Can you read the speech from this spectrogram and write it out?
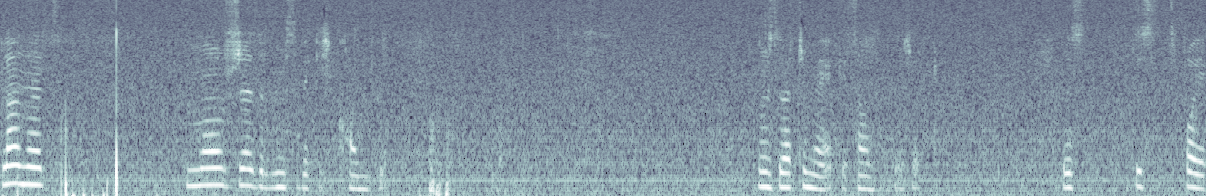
Planet. Może zrobimy sobie jakiś komplet. Może zobaczymy jakie są te rzeczy. To jest, to jest twoje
